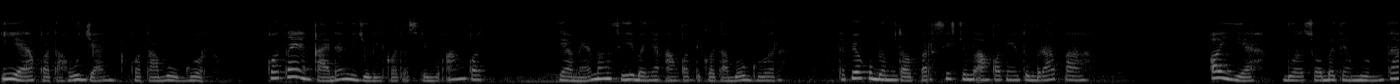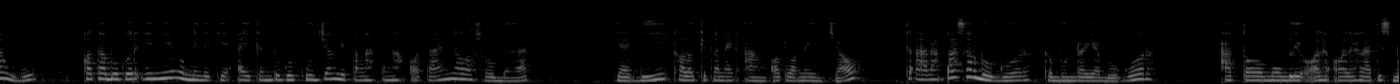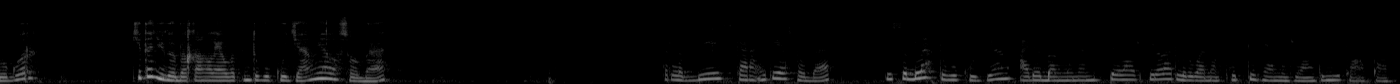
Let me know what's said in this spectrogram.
Iya, kota hujan, kota Bogor. Kota yang kadang dijuluki kota seribu angkot. Ya memang sih banyak angkot di kota Bogor. Tapi aku belum tahu persis jumlah angkotnya itu berapa. Oh iya, buat sobat yang belum tahu, kota Bogor ini memiliki ikon Tugu Kujang di tengah-tengah kotanya loh sobat. Jadi kalau kita naik angkot warna hijau, ke arah Pasar Bogor, Kebun Raya Bogor, atau mau beli oleh-oleh lapis Bogor, kita juga bakal ngelewatin Tugu Kujangnya loh sobat. Terlebih sekarang itu ya sobat, di sebelah Tugu Kujang ada bangunan pilar-pilar berwarna putih yang menjulang tinggi ke atas,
